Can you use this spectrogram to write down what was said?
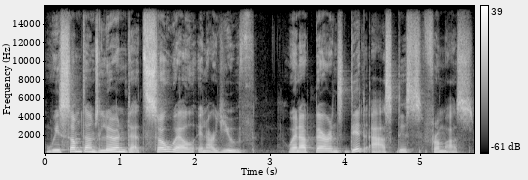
We sometimes learn that so well in our youth, when our parents did ask this from us.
